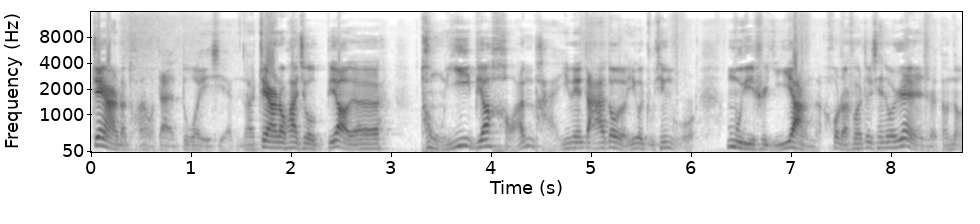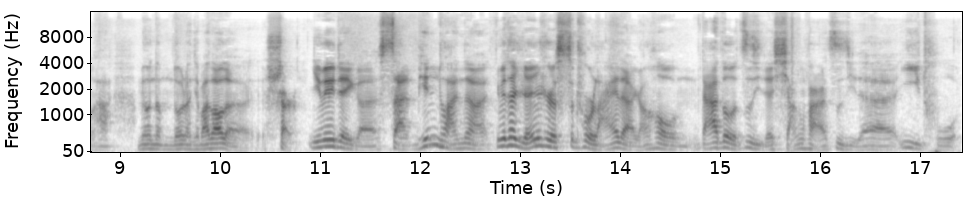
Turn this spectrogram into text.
这样的团我带的多一些。那这样的话就比较的。统一比较好安排，因为大家都有一个主心骨，目的是一样的，或者说之前就认识等等哈，没有那么多乱七八糟的事儿。因为这个散拼团呢，因为他人是四处来的，然后大家都有自己的想法、自己的意图。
